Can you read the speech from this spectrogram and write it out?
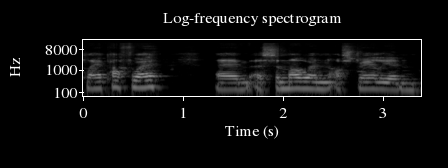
player pathway. Um, a Samoan Australian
